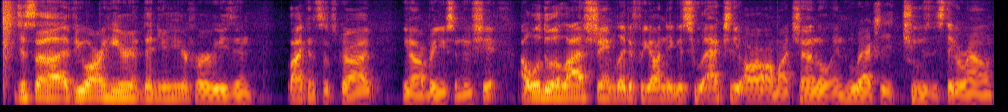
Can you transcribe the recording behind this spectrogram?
Just uh, if you are here, then you're here for a reason. Like and subscribe you know, I'll bring you some new shit. I will do a live stream later for y'all niggas who actually are on my channel and who actually choose to stick around.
